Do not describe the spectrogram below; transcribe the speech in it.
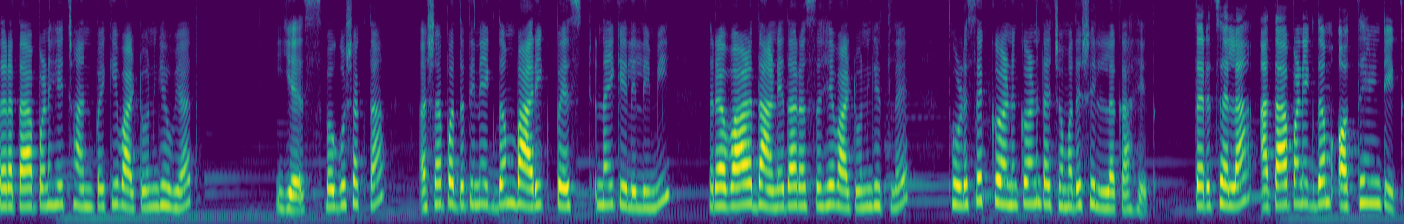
तर आता आपण हे छानपैकी वाटून घेऊयात. येस बघू शकता? अशा पद्धतीने एकदम बारीक पेस्ट नाही केलेली मी. रवाळ दाणेदार असं हे वाटून घेतलंय. थोडेसे कणकण त्याच्यामध्ये शिल्लक आहेत. तर चला आता आपण एकदम ऑथेंटिक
